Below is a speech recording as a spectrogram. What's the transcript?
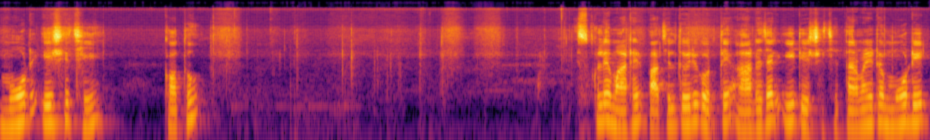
মোট এসেছে কত? স্কুলে মাঠের পাঁচিল তৈরি করতে আট হাজার ইট এসেছে, তার মানে এটা মোট ইট।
